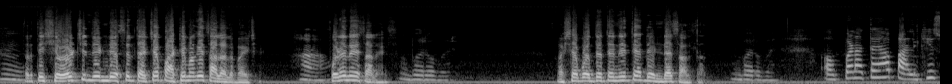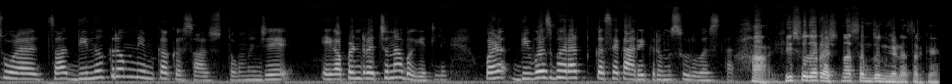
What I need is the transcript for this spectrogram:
हम्म. तर ती शेवटची दिंडी असेल त्याच्या पाठीमागे चालायला पाहिजे. हा. पुढे नाही चालायचं. बरोबर. अशा पद्धतीने त्या दिंड्या चालतात. बरोबर. पण आता ह्या पालखी सोहळ्याचा दिनक्रम नेमका कसा असतो? म्हणजे एक आपण रचना बघितली पण दिवसभरात कसे कार्यक्रम सुरू असतात? हा ही सुद्धा रचना समजून घेण्यासारखी आहे.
